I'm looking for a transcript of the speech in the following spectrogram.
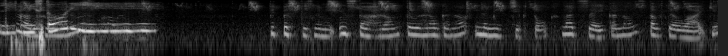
Літні історії. Підписуйтесь на мій інстаграм, телеграм-канал і на мій тікток. На цей канал ставте лайки.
